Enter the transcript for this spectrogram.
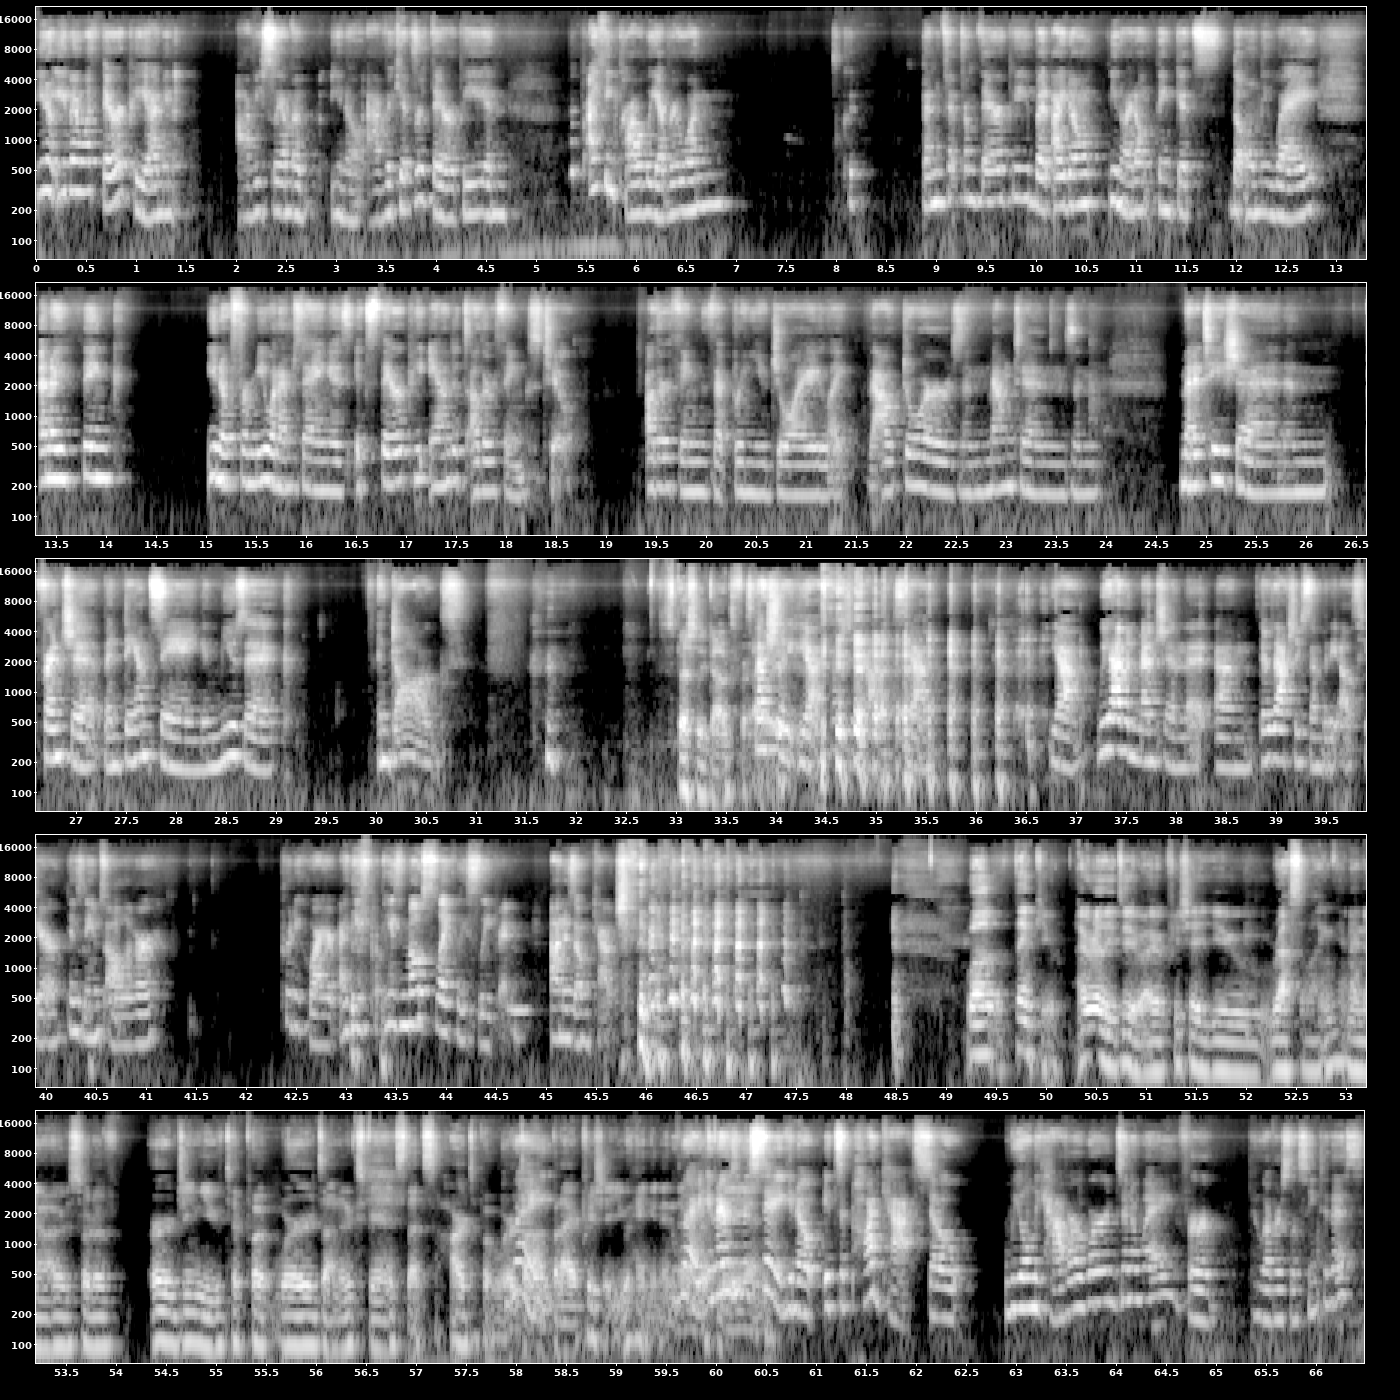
you know, even with therapy, I mean, obviously, I'm a you know advocate for therapy, and I think probably everyone could benefit from therapy, but I don't. You know, I don't think it's the only way, and I think you know, for me, what I'm saying is it's therapy and it's other things too. Other things that bring you joy, like the outdoors and mountains and meditation and friendship and dancing and music and dogs. Especially dogs for Especially, yeah, especially dogs, yeah. Yeah, we haven't mentioned that um, there's actually somebody else here. His name's Oliver. Pretty quiet. I think he's, he's most likely sleeping on his own couch. Well, thank you. I really do. I appreciate you wrestling, and I know I was sort of urging you to put words on an experience that's hard to put words on, but I appreciate you hanging in there. Right, and I was going to say, you know, it's a podcast, so we only have our words in a way for whoever's listening to this.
